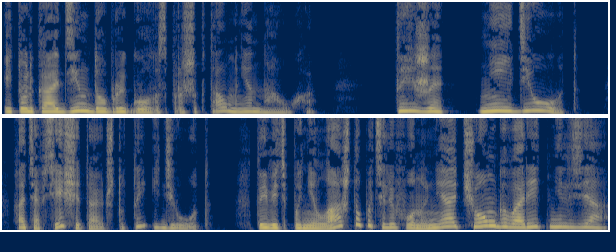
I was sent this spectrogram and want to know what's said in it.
И только один добрый голос прошептал мне на ухо. Ты же не идиот. Хотя все считают, что ты идиот. Ты ведь поняла, что по телефону ни о чем говорить нельзя.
